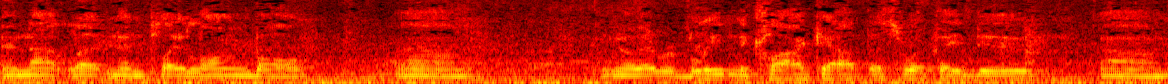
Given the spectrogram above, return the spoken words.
and not letting them play long ball. Um, you know, they were bleeding the clock out. That's what they do. Um,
